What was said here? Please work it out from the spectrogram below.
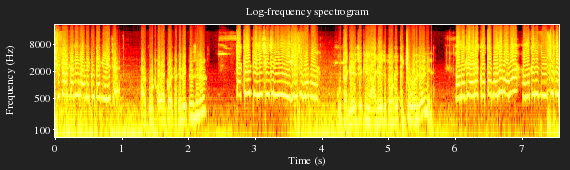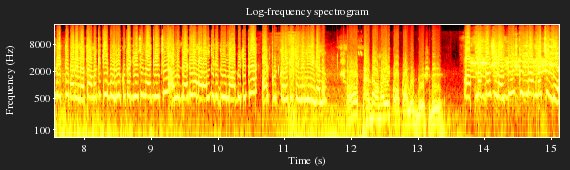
সেটা জানি না আমি কোথায় গিয়েছে। আর কোট কলাই করে তাকে দেখতেছি না? নিয়ে গেছে বাবা। কোথা গিয়েছে কি না গিয়েছে তোমাকে কিছু বলে যায়নি? আমাকে ওরা কথা বলে বাবা। আমাকে তো দুই চোখে দেখতে পারে না তো আমাকে কি বলবে কোথায় গিয়েছে না গিয়েছে? আমি দেখলাম আড়াল থেকে দুই মা আর কুটকলাকে টেনে নিয়ে গেল। সব আমার এই কপালের দোষ রে। আপনার দোষ নয় দোষ করলে ছেলে।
